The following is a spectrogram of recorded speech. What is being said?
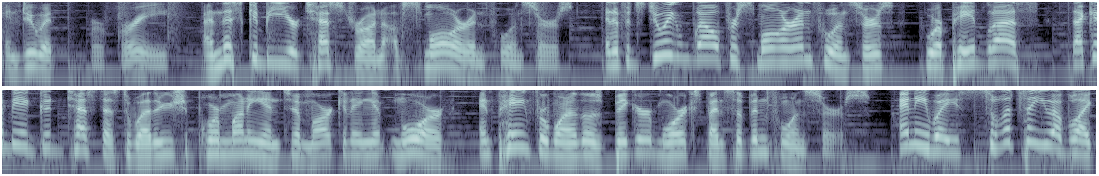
and do it for free. And this could be your test run of smaller influencers. And if it's doing well for smaller influencers who are paid less, that could be a good test as to whether you should pour money into marketing it more and paying for one of those bigger, more expensive influencers. Anyways, so let's say you have like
